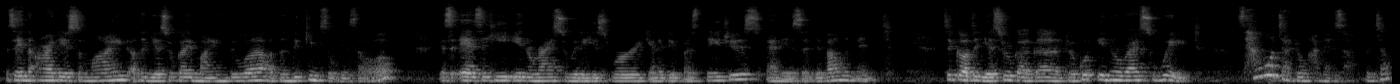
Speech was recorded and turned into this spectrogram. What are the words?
그래서 in the artist's mind, 어떤 예술가의 마인드와 어떤 느낌 속에서 그래서 as he interacts with his work and different stages and his development. 즉 어떤 예술가가 결국 interacts with 상호작용하면서 그렇죠?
